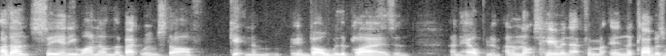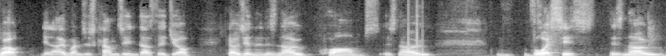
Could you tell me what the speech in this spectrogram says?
I don't see anyone on the backroom staff getting them involved with the players and and helping them. And I'm not hearing that from in the club as well. You know, everyone just comes in, does their job, goes in, and there's no qualms, there's no voices, there's no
